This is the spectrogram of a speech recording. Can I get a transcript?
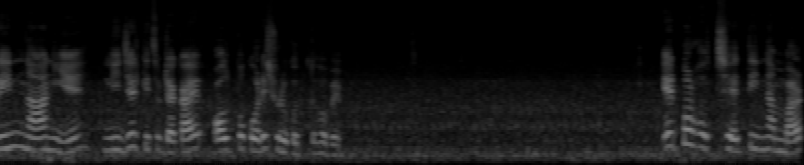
ঋণ না নিয়ে নিজের কিছু টাকায় অল্প করে শুরু করতে হবে। এরপর হচ্ছে তিন নাম্বার,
